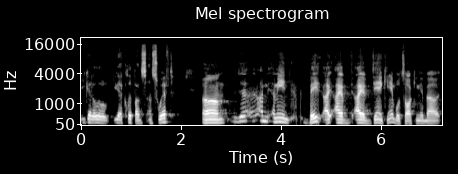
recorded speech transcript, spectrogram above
you got a little you got a clip on on Swift. Um, yeah, I mean, I I, I have I have Dan Campbell talking about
